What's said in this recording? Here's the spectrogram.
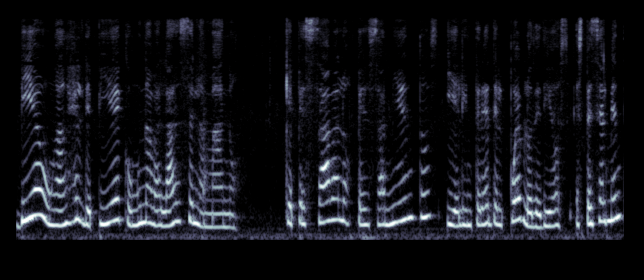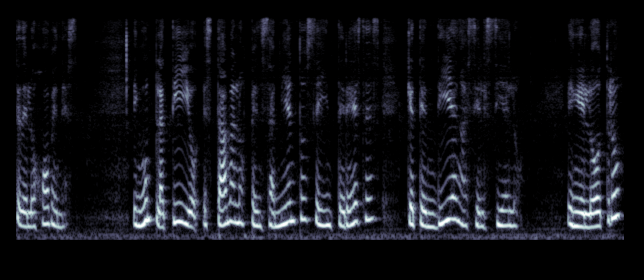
Vi a un ángel de pie con una balanza en la mano que pesaba los pensamientos y el interés del pueblo de Dios, especialmente de los jóvenes. En un platillo estaban los pensamientos e intereses que tendían hacia el cielo. En el otro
